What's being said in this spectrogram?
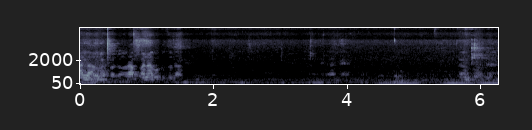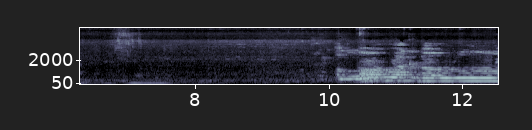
Ala rabbana الله أكبر الله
